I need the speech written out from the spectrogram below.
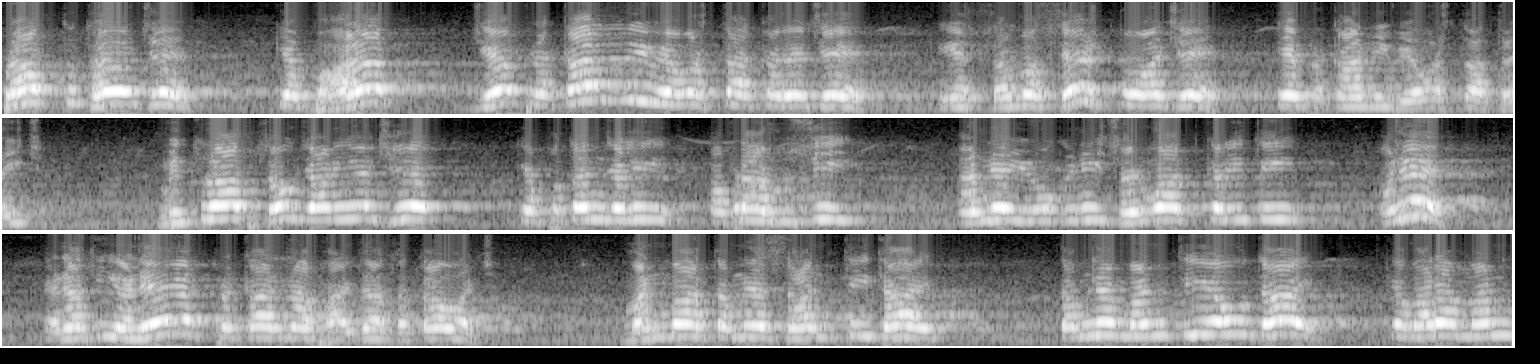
પ્રાપ્ત થયો છે કે ભારત જે પ્રકારની વ્યવસ્થા કરે છે, એ સર્વશ્રેષ્ઠ હોય છે, એ પ્રકારની વ્યવસ્થા થઈ છે. મિત્રો, આપ સૌ જાણીએ છીએ કે પતંજલિ આપણા ઋષિ એમને યોગની શરૂઆત કરી હતી અને એનાથી અનેક પ્રકારના ફાયદા થતા હોય છે. મનમાં તમને શાંતિ થાય. તમને મનથી એવું થાય કે મારા મન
